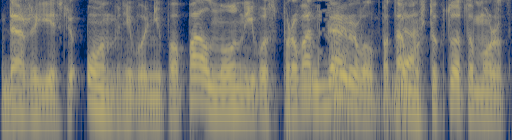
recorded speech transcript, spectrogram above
даже если он в него не попал, но он его спровоцировал, да, потому да. что кто-то может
